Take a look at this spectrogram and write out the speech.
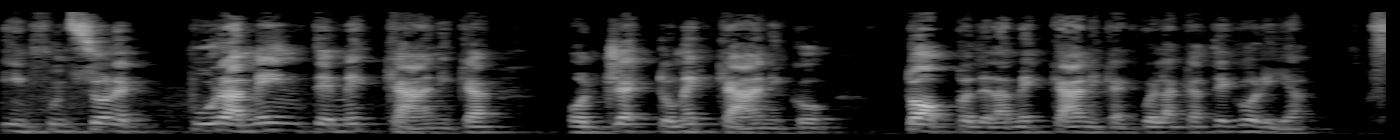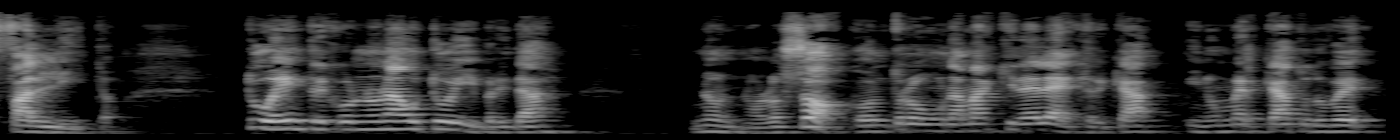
in funzione puramente meccanica, oggetto meccanico, top della meccanica in quella categoria, fallito. Tu entri con un'auto ibrida, non, non lo so, contro una macchina elettrica in un mercato dove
